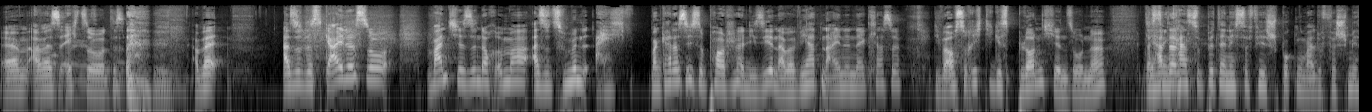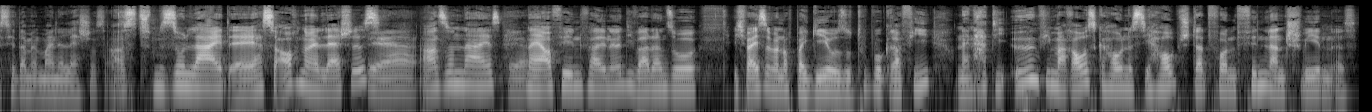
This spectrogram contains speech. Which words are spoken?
Ähm, aber es ist echt so. Das, aber also das Geile ist so, manche sind auch immer, also zumindest, ich, man kann das nicht so pauschalisieren, aber wir hatten eine in der Klasse, die war auch so richtiges Blondchen so, ne? Die Deswegen dann, kannst du bitte nicht so viel spucken, weil du verschmierst hier damit meine Lashes Oh, aus. es tut mir so leid, ey. Hast du auch neue Lashes? Ja. Ah, so nice. Ja. Naja, auf jeden Fall, ne? Die war dann so, ich weiß immer noch bei Geo, so Topografie. Und dann hat die irgendwie mal rausgehauen, dass die Hauptstadt von Finnland Schweden ist.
